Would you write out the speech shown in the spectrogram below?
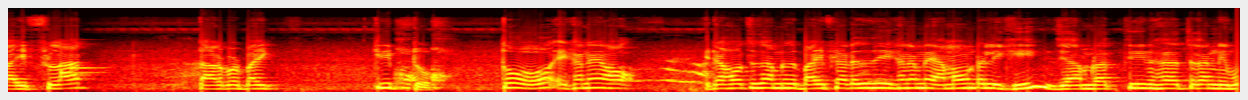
বাই ফ্ল্যাট তারপর বাই ক্রিপ্টো তো এখানে এটা হচ্ছে যে আমরা বাই ফ্ল্যাটে যদি এখানে আমরা অ্যামাউন্টটা লিখি, যে আমরা তিন হাজার টাকা নিব,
